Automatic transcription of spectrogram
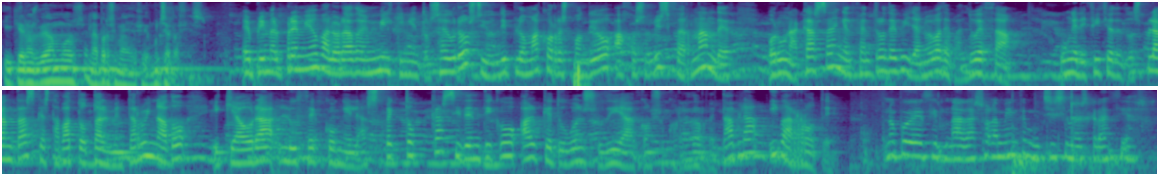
y que nos veamos en la próxima edición. Muchas gracias. El primer premio, valorado en 1.500 euros y un diploma, correspondió a José Luis Fernández por una casa en el centro de Villanueva de Valdueza. Un edificio de dos plantas que estaba totalmente arruinado y que ahora luce con el aspecto casi idéntico al que tuvo en su día, con su corredor de tabla y barrote. No puedo decir nada, solamente muchísimas gracias.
